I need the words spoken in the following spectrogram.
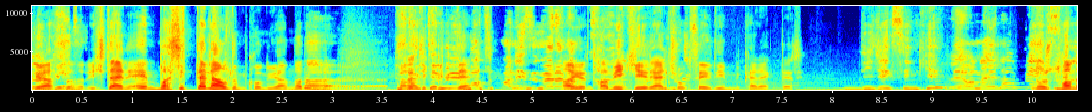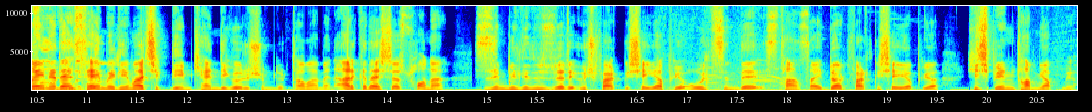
kıyaslanır. kıyas. İşte hani en basitten aldım konuyu anladın mı? Ha. Statik karakterimi bitti. batırmana izin veremem. Hayır tabii ki Rel çok sevdiğim bir karakter. Diyeceksin ki Leona'yla Dur Sona'yı neden sevmediğimi açıklayayım. Kendi görüşümdür tamamen. Arkadaşlar Sona sizin bildiğiniz üzere 3 farklı şey yapıyor. Ultisinde Stansay 4 farklı şey yapıyor. Hiçbirini tam yapmıyor.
